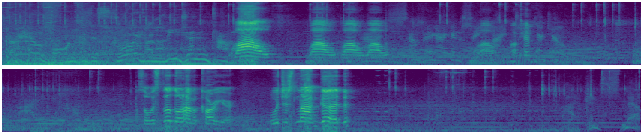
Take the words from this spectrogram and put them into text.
The Hellborn has destroyed a Legion tower. Wow. Wow, wow, wow. Wow, okay. So we still don't have a courier, which is not good. I can smell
